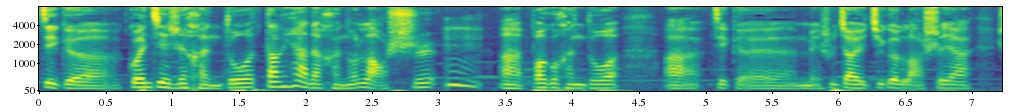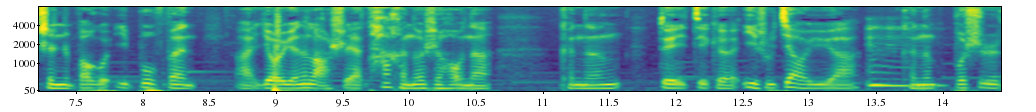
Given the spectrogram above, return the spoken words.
这个关键是很多当下的很多老师，嗯啊，包括很多啊这个美术教育机构老师呀，甚至包括一部分啊幼儿园的老师呀，他很多时候呢，可能对这个艺术教育啊，嗯，可能不是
